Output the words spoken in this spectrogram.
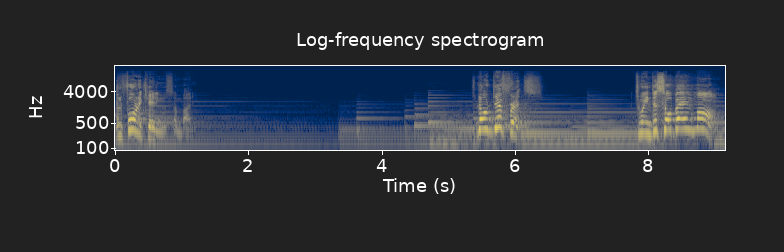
and fornicating with somebody. There's no difference between disobeying mom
